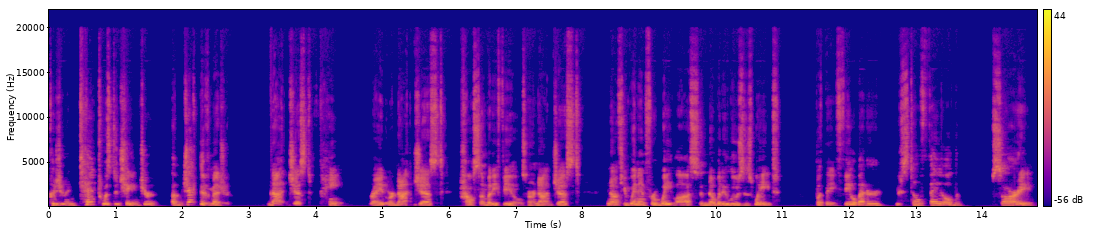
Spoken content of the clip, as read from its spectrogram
because your intent was to change your objective measure, not just pain, right? Or not just how somebody feels, or not just, you know, if you went in for weight loss and nobody loses weight, but they feel better, you still failed. Sorry.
